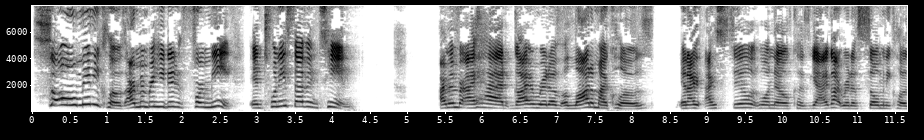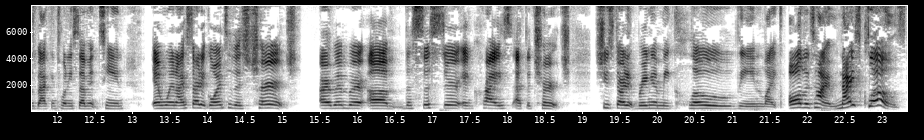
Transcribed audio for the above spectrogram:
so many clothes. I remember he did it for me in 2017. I remember I had gotten rid of a lot of my clothes and I, I still, well, no, because yeah, I got rid of so many clothes back in 2017. And when I started going to this church, I remember um, the sister in Christ at the church. She started bringing me clothing like all the time, nice clothes,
